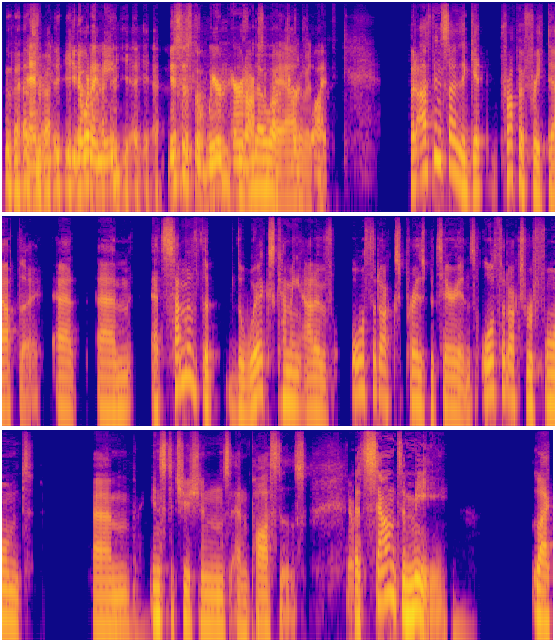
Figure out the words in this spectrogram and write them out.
That's and right. you know what I mean? Yeah, yeah. This is the weird paradox no about church life. But I've been starting to get proper freaked out though at um, at some of the the works coming out of Orthodox Presbyterians, Orthodox Reformed um, institutions and pastors that sound to me like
